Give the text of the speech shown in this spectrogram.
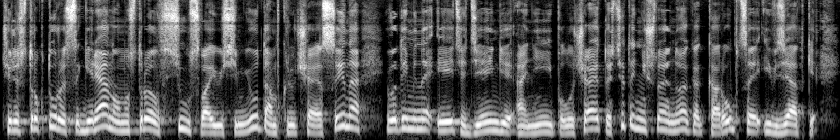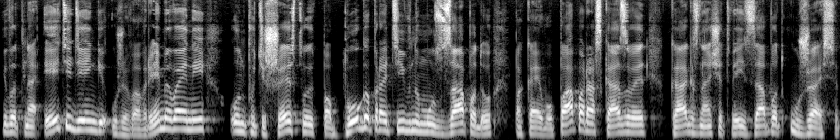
Через структуры Сагиряна он устроил всю свою семью, там, включая сына, и вот именно эти деньги они и получают. То есть это не что иное, как коррупция и взятки. И вот на эти деньги уже во время войны он путешествует по богопротивному Западу, пока его папа рассказывает, как, значит, весь Запад ужасен.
